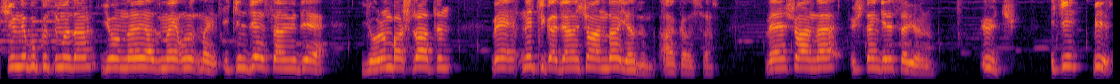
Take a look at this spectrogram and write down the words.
Şimdi bu kısmı da yorumlara yazmayı unutmayın. İkinci efsanevi diye yorum başlığı atın. Ve ne çıkacağını şu anda yazın arkadaşlar. Ve şu anda 3'ten geri sayıyorum. 3, 2, 1.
